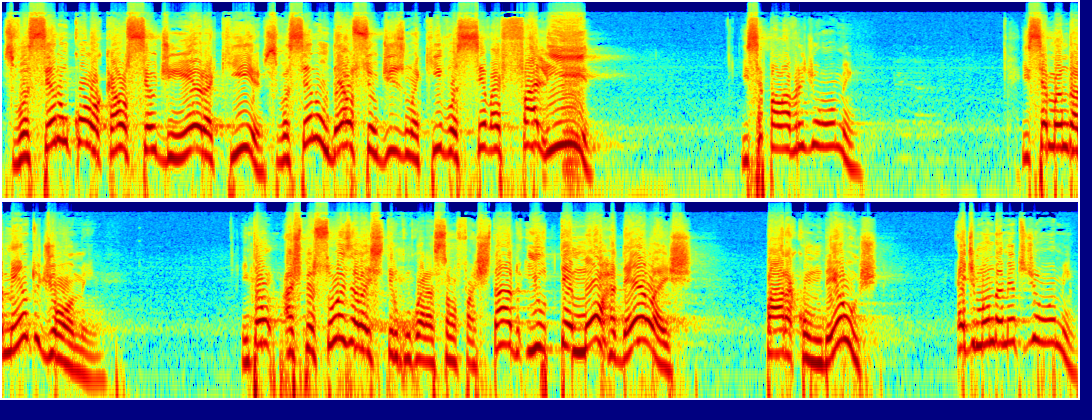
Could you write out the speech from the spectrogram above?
Se você não colocar o seu dinheiro aqui, se você não der o seu dízimo aqui, você vai falir. Isso é palavra de homem. Isso é mandamento de homem. Então, as pessoas elas têm com o coração afastado e o temor delas para com Deus é de mandamento de homem.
